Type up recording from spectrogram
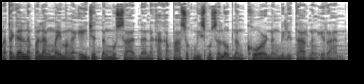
Matagal na palang may mga agent ng Mossad na nakakapasok mismo sa loob ng core ng militar ng Iran.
